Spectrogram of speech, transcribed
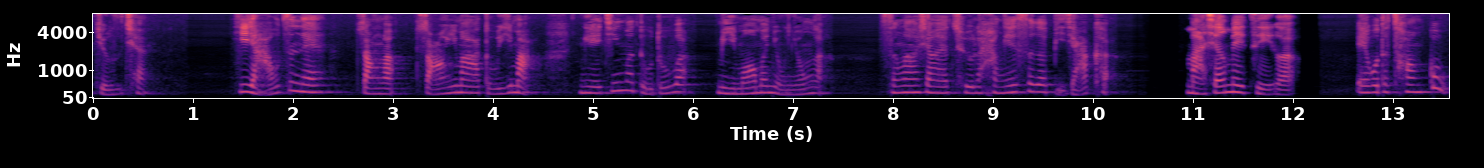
就是吃。伊野胡子呢，长了长一码大一码，眼睛么大大个，眉毛么绒绒个，身浪向还穿了黑颜色个皮夹克，卖相蛮赞个，还会得唱歌。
